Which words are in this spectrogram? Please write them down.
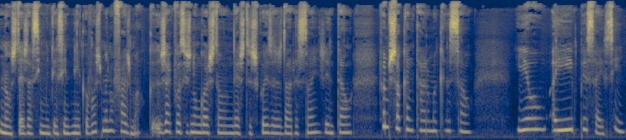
não esteja assim muito em sintonia convosco, mas não faz mal. Já que vocês não gostam destas coisas, de orações, então vamos só cantar uma canção. E eu aí pensei: sim,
